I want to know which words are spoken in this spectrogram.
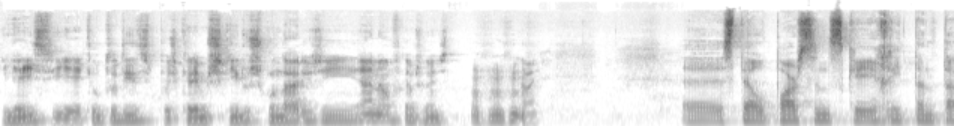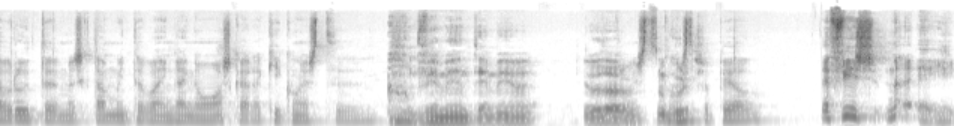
E é isso, e é aquilo que tu dizes. Depois queremos seguir os secundários e. Ah, não, ficamos com isto. Tá bem. Uh, Stella Parsons, que é irritante à bruta, mas que está muito bem, ganha um Oscar aqui com este, Obviamente, é maior. Eu adoro. com este, não com este papel. É fixe. Não, é,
